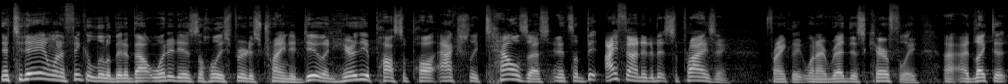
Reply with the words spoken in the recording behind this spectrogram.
Now, today I want to think a little bit about what it is the Holy Spirit is trying to do. And here the Apostle Paul actually tells us, and it's a bit, I found it a bit surprising, frankly, when I read this carefully. I'd like to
